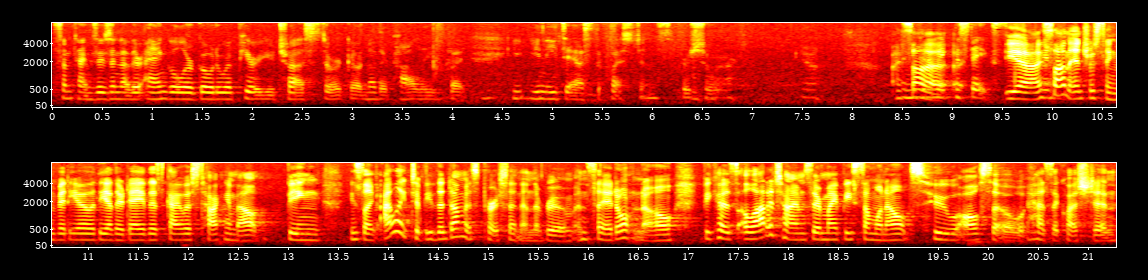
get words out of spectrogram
sometimes there's another angle or go to a peer you trust or go another colleague. But you, you need to ask the questions for mm-hmm. sure. I and saw make mistakes. Yeah, I saw an interesting video the other day. This guy was talking about being, he's like, I like to be the dumbest person in the room and say, I don't know, because a lot of times there might be someone else who also has a question.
